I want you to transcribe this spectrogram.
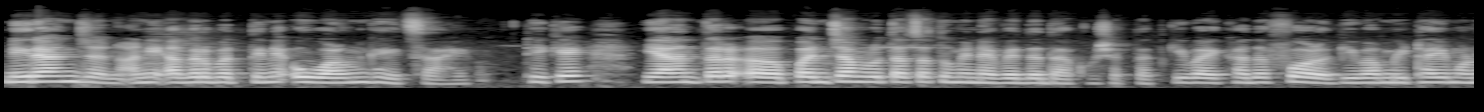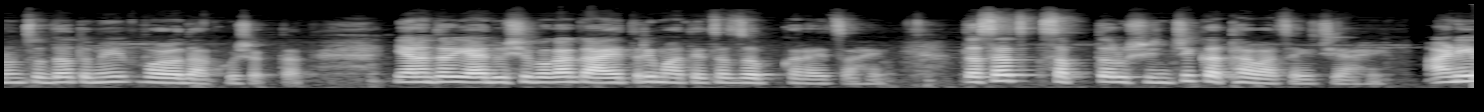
निरांजन आणि अगरबत्तीने ओवाळून घ्यायचं आहे. ठीक आहे? यानंतर पंचामृताचा तुम्ही नैवेद्य दाखवू शकतात किंवा एखादं फळ किंवा मिठाई म्हणून सुद्धा तुम्ही फळ दाखवू शकतात. यानंतर या दिवशी बघा गायत्री मातेचा जप करायचा आहे. तसंच सप्त ऋषींची कथा वाचायची आहे. आणि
